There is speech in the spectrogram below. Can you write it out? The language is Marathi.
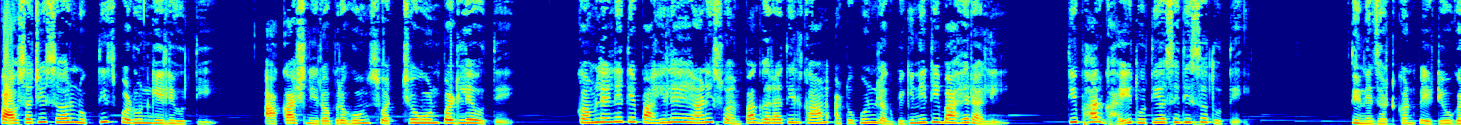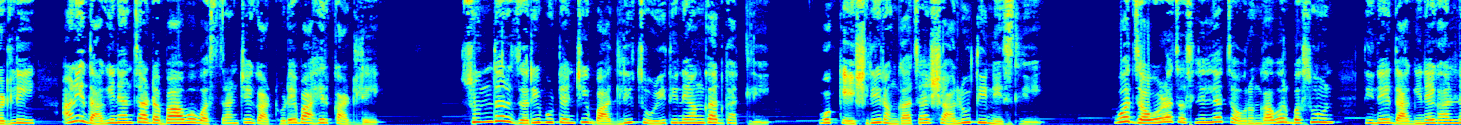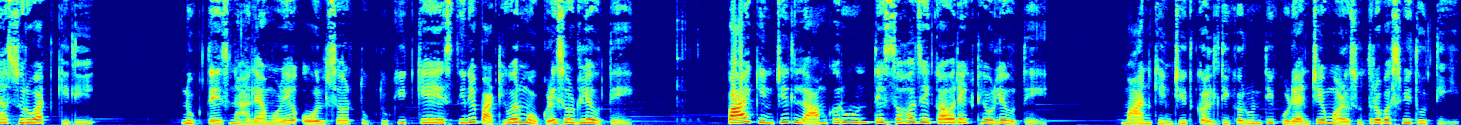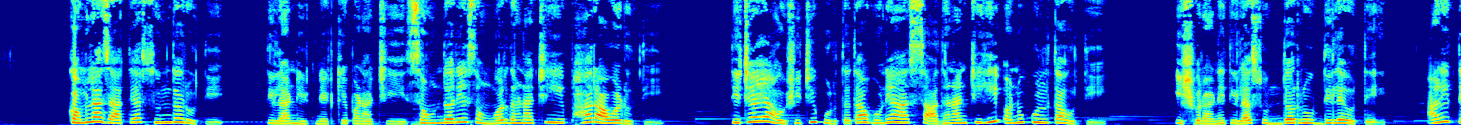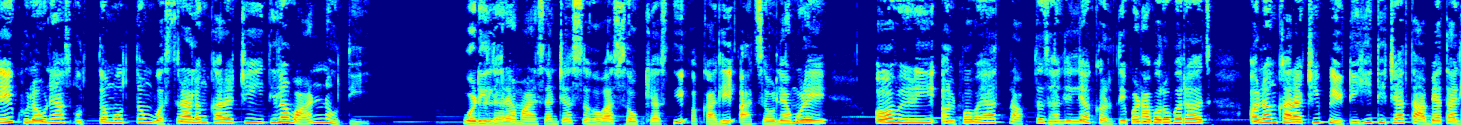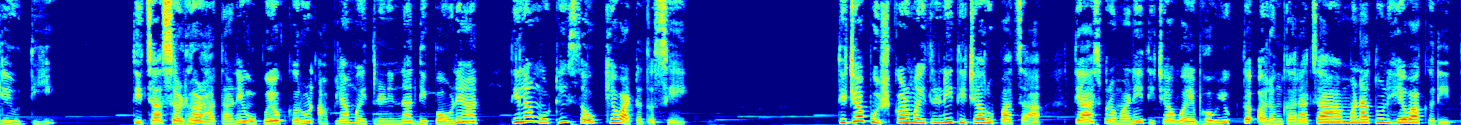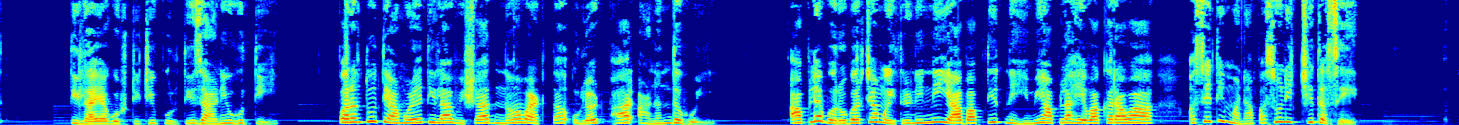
पावसाची सर नुकतीच पडून गेली होती. आकाश निरभ्र होऊन स्वच्छ ऊन पडले होते. कमलेने ते पाहिले आणि स्वयंपाकघरातील काम आटोपून लगबिगीने ती बाहेर आली. ती फार घाईत होती असे दिसत होते. तिने झटकन पेटी उघडली आणि दागिन्यांचा डबा व वस्त्रांचे गाठोडे बाहेर काढले. सुंदर जरीबुट्यांची बादली चोळी तिने अंगात घातली व केशरी रंगाचा शालू ती नेसली व जवळच असलेल्या चौरंगावर बसून तिने दागिने घालण्यास सुरुवात केली. नुकतेच न्हाल्यामुळे ओलसर तुकतुकीत केस तिने पाठीवर मोकळे सोडले होते. पाय किंचित लांब करून ते सहज एकावर एक ठेवले होते. मान किंचित कलती करून ती कुड्यांचे मळसूत्र बसवीत होती. कमला जात्या सुंदर होती. तिला नीटनेटकेपणाची सौंदर्य संवर्धनाची फार आवड होती. तिच्या या हौशीची पूर्तता होण्यास साधनांचीही अनुकूलता होती. ईश्वराने तिला सुंदर रूप दिले होते. आणि ते खुलवण्यास उत्तमोत्तम वस्त्रालंकाराची तिला वाण नव्हती. वडीलधाऱ्या माणसांच्या सहवास सौख्यास ती अकाली आचवल्यामुळे अवेळी अल्पवयात प्राप्त झालेल्या कर्तेपणाबरोबरच अलंकाराची पेटीही तिच्या ताब्यात आली होती. तिचा सढळ हाताने उपयोग करून आपल्या मैत्रिणींना दिपवण्यात तिला मोठे सौख्य वाटत असे. तिच्या पुष्कळ मैत्रिणी तिच्या रूपाचा त्याचप्रमाणे तिच्या वैभवयुक्त अलंकाराचा मनातून हेवा करीत. तिला या गोष्टीची पुरती जाणीव होती. परंतु त्यामुळे तिला विषाद न वाटता उलट फार आनंद होई. आपल्या बरोबरच्या मैत्रिणींनी या बाबतीत नेहमी आपला हेवा करावा असे ती मनापासून इच्छित असे.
